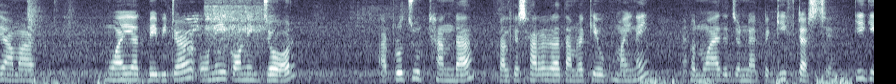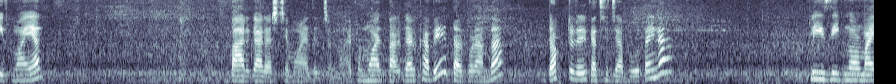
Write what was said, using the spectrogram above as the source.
যে আমার মোয়াইয়াত বেবিটার অনেক অনেক জ্বর আর প্রচুর ঠান্ডা। কালকে সারা রাত আমরা কেউ ঘুমাই নাই। এখন ময়াদের জন্য একটা গিফট আসছে। কি গিফট ময়াদ বার্গার আসছে ময়াদের জন্য। এখন ময়াদ বার্গার খাবে, তারপর আমরা ডক্টরের কাছে যাব, তাই না? Please ignore my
